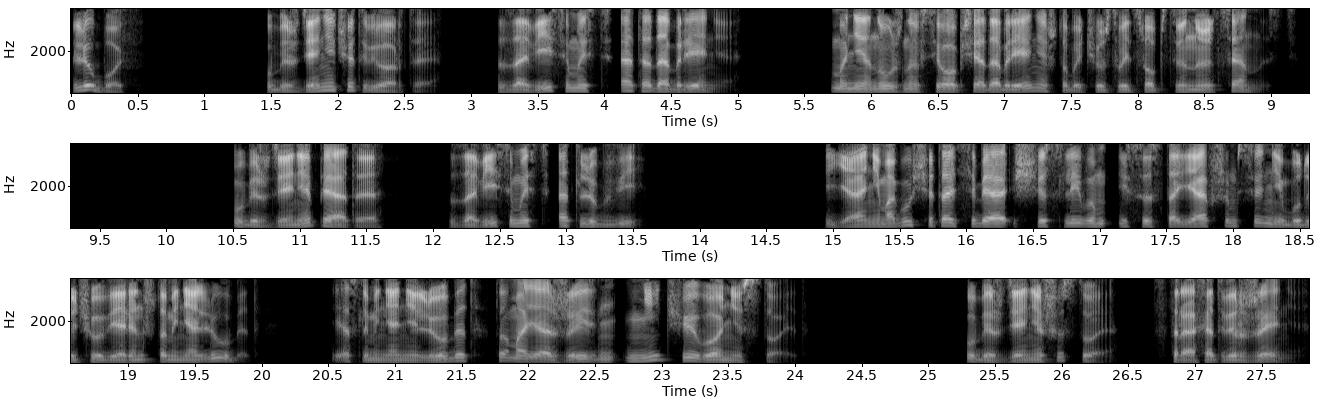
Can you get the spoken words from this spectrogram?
Любовь. Убеждение четвертое. Зависимость от одобрения. Мне нужно всеобщее одобрение, чтобы чувствовать собственную ценность. Убеждение пятое. Зависимость от любви. Я не могу считать себя счастливым и состоявшимся, не будучи уверен, что меня любят. Если меня не любят, то моя жизнь ничего не стоит. Убеждение шестое. Страх отвержения.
